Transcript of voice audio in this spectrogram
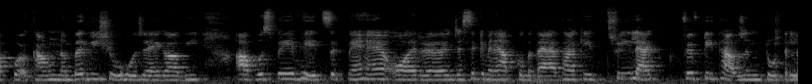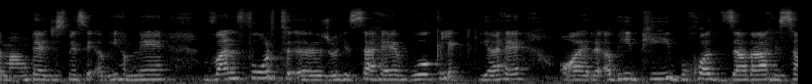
आपको अकाउंट नंबर भी शो हो जाएगा अभी। आप उस पर भेज सकते हैं और, जैसे कि मैंने आपको बताया था कि three lakh fifty thousand total amount है, जिसमें से अभी हमने वन फोर्थ जो हिस्सा है वो कलेक्ट किया है। और अभी भी बहुत ज़्यादा हिस्सा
